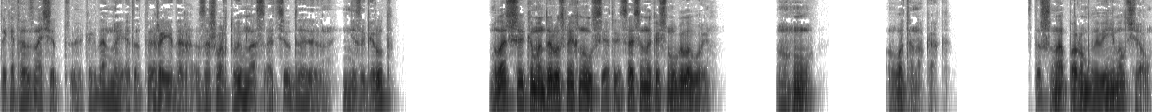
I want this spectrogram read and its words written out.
Так это значит, когда мы этот рейдер зашвартуем, нас отсюда не заберут? Младший командир усмехнулся и отрицательно качнул головой. Угу, вот оно как. Старшина пару мгновений молчал,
